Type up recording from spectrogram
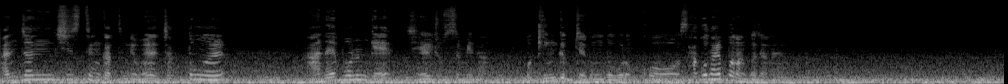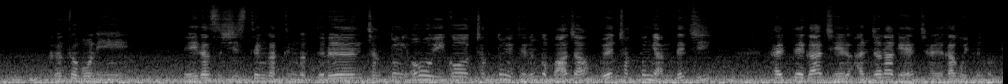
안전 시스템 같은 경우에는 작동을 안 해보는 게 제일 좋습니다. 뭐 긴급 제동도 그렇고 사고 날 뻔한 거잖아요. 그렇다 보니 에이다스 시스템 같은 것들은 작동이 어 이거 작동이 되는 거 맞아? 왜 작동이 안 되지? 할 때가 제일 안전하게 잘 가고 있는 겁니다.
